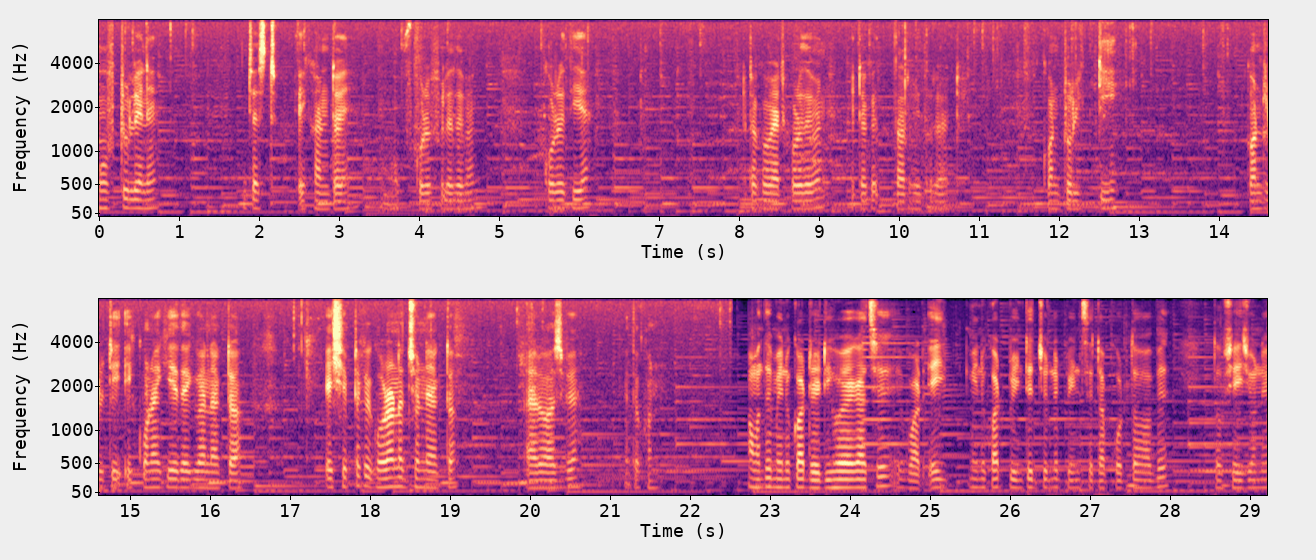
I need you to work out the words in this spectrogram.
মুভ টুল এনে জাস্ট এখানটায় মুভ করে ফেলে দেবেন। করে দিয়ে এটাকেও অ্যাড করে দেবেন। এটাকে তার ভিতরে add control T control T এই কোনায় গিয়ে দেখবেন একটা, এই শেপটাকে ঘোরানোর জন্য একটা অ্যারো আসবে। এতক্ষণ আমাদের মেনু কার্ড রেডি হয়ে গেছে। এবার এই মেনু কার্ড প্রিন্টের জন্য প্রিন্ট সেট করতে হবে। তো সেই জন্যে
